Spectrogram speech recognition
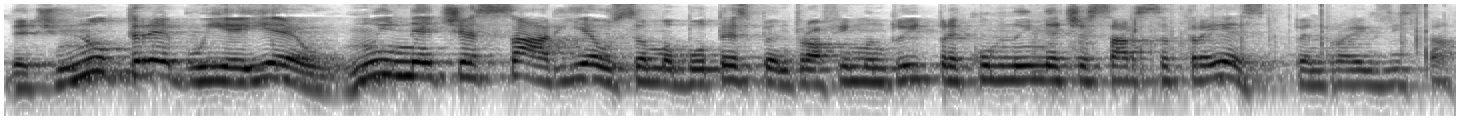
deci nu trebuie eu, nu-i necesar eu să mă botez pentru a fi mântuit, precum nu-i necesar să trăiesc pentru a exista.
